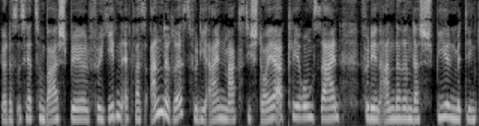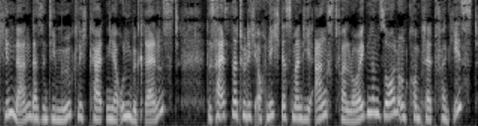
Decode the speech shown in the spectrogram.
Ja, das ist ja zum Beispiel für jeden etwas anderes. Für die einen mag es die Steuererklärung sein, für den anderen das Spielen mit den Kindern. Da sind die Möglichkeiten ja unbegrenzt. Das heißt natürlich auch nicht, dass man die Angst verleugnen soll und komplett vergisst.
